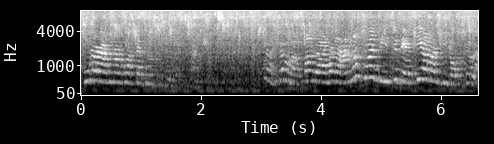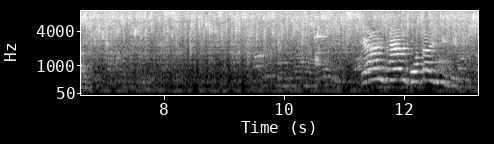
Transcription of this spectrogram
পুরো রান্নাঘরটা মাপা রান্নার সময় বেশি বেশি আমার বিরক্ত লাগে ফ্যান ফ্যান গোটাই দিয়ে দিয়েছি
